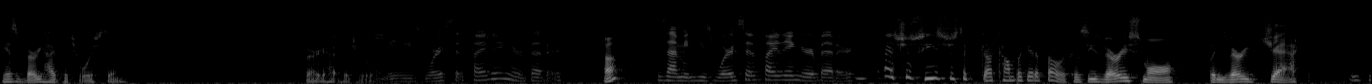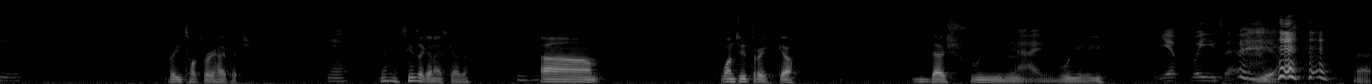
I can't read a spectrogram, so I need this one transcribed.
He has a very high pitched voice too. Very high pitched Does voice. that mean he's worse at fighting or better? Huh? Does that mean he's worse at fighting or better? Yeah, it's just he's just a, a complicated fellow because he's very small, but he's very jacked, Mm-hmm. but he talks very high pitched. Yeah. I don't know. Seems like a nice guy though. Mm-hmm. Um, one, two, three, go. That's really, I- really. Yep, what you said. Yeah. All right.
